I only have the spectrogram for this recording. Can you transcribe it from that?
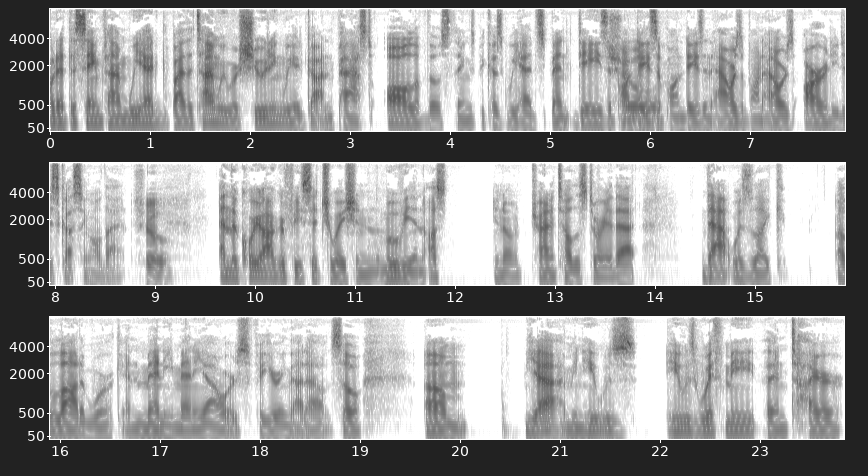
But at the same time, we had, by the time we were shooting, we had gotten past all of those things because we had spent days upon days upon days and hours upon hours already discussing all that Sure. and the choreography situation in the movie and us you know trying to tell the story of that that was like a lot of work and many many hours figuring that out so um yeah, I mean, he was he was with me the entire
